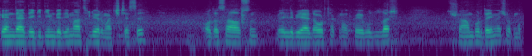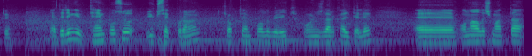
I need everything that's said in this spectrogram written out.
gönder de gideyim dediğimi hatırlıyorum açıkçası. O da sağ olsun belli bir yerde ortak noktayı buldular. Şu an buradayım ve çok mutluyum. Ya dediğim gibi temposu yüksek buranın. Çok tempolu bir lig. Oyuncular kaliteli. Ee, ona alışmakta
